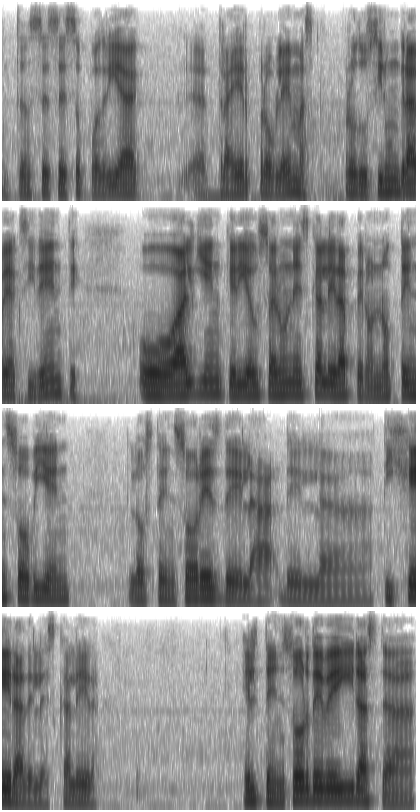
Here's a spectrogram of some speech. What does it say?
Entonces eso podría eh, traer problemas, producir un grave accidente. O alguien quería usar una escalera pero no tensó bien los tensores de la, de la tijera de la escalera. El tensor debe ir hasta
